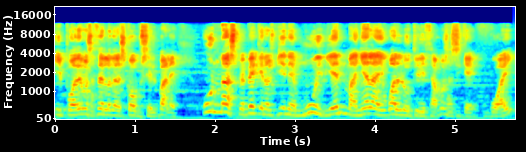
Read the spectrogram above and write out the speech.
y podemos hacerlo del Scope Shield. Vale, un más PP que nos viene muy bien. Mañana igual lo utilizamos, así que guay.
